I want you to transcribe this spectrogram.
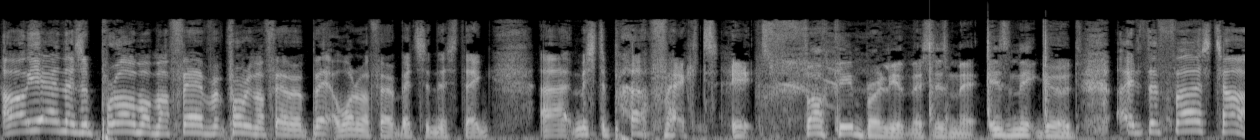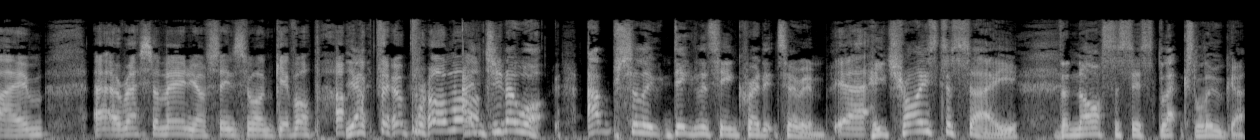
Oh yeah, and there's a promo. My favorite, probably my favorite bit, one of my favorite bits in this thing, uh, Mr. Perfect. It's fucking brilliant, this, isn't it? Isn't it good? It's the first time at a WrestleMania I've seen someone give up after a promo. And do you know what? Absolute dignity and credit to him. Yeah. He tries to say the narcissist Lex Luger.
